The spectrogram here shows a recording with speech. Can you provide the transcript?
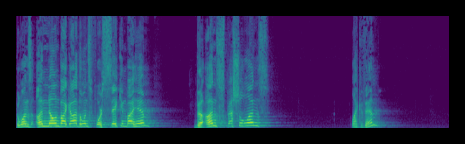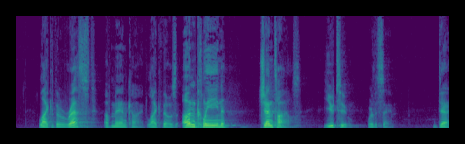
the ones unknown by God, the ones forsaken by Him, the unspecial ones, like them, like the rest of mankind, like those unclean Gentiles, you too were the same dead.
